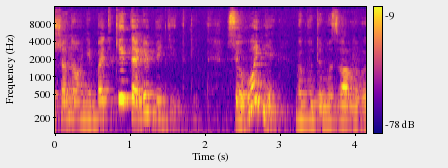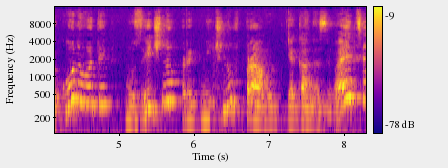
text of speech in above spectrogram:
шановні батьки та любі дітки! Сьогодні ми будемо з вами виконувати музичну ритмічну вправу, яка називається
